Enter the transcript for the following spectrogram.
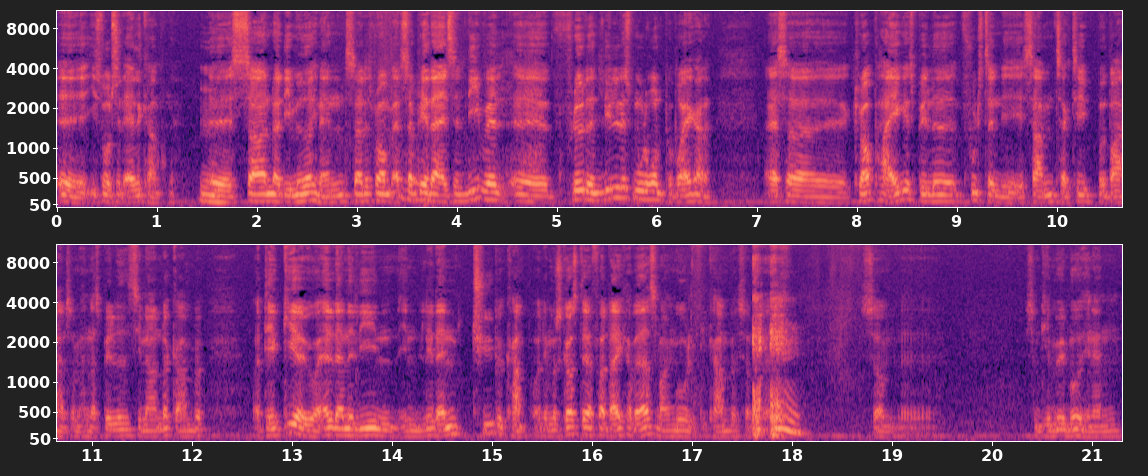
øh, i stort set alle kampene, mm. øh, så når de møder hinanden, så er det som om, at så bliver der altså alligevel øh, flyttet en lille smule rundt på brækkerne. Altså, øh, Klopp har ikke spillet fuldstændig samme taktik mod Bayern, som han har spillet sine andre kampe. Og det giver jo alt andet lige en, en lidt anden type kamp, og det er måske også derfor, at der ikke har været så mange mål i de kampe, som, øh, som, øh, som de har mødt mod hinanden.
